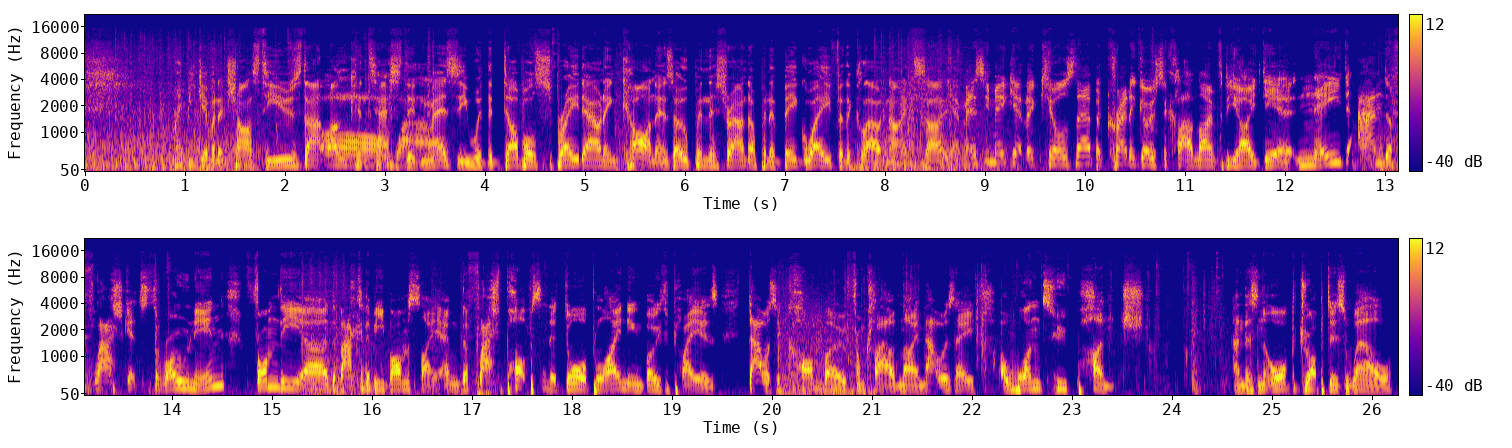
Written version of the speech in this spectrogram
Might be given a chance to use that Oh, uncontested. wow. Mezzi with the double spray down in Con has opened this round up in a big way for the Cloud9 side. Yeah, Messi may get the kills there, but credit goes to Cloud9 for the idea. Nade and a flash gets thrown in from the uh, the back of the B bomb site, and the flash pops in the door, blinding both players. That was a combo from Cloud9. That was a, a one-two punch. And there's an AWP dropped as well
